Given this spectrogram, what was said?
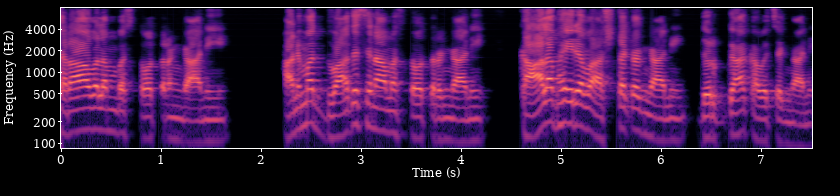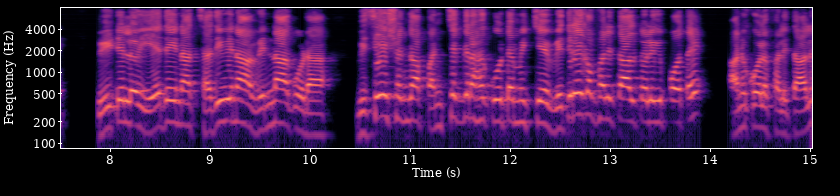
కరావలంబ స్తోత్రం గాని హనుమద్ ద్వాదశనామ స్తోత్రం గాని కాలభైరవ అష్టకం గాని దుర్గా కవచం గాని. వీటిలో ఏదైనా చదివినా విన్నా కూడా విశేషంగా పంచగ్రహ కూటమిచ్చే వ్యతిరేక ఫలితాలు తొలగిపోతే అనుకూల ఫలితాలు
